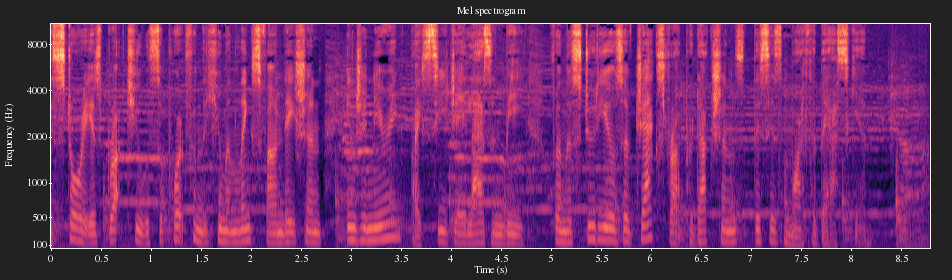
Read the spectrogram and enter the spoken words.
This story is brought to you with support from the Human Links Foundation, engineering by CJ Lazenby. From the studios of Jack Straw Productions, this is Martha Baskin.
